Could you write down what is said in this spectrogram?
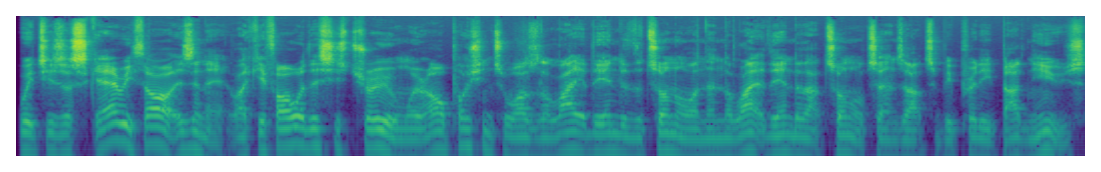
which is a scary thought, isn't it? Like, if all of this is true and we're all pushing towards the light at the end of the tunnel, and then the light at the end of that tunnel turns out to be pretty bad news,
